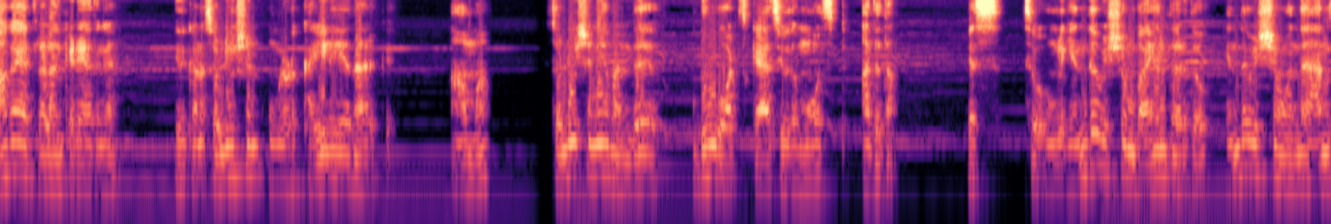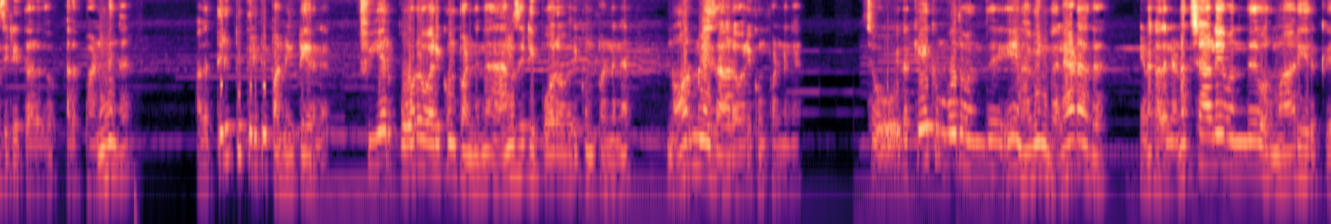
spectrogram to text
ஆகாயத்துலலாம் கிடையாதுங்க. இதுக்கான சொல்யூஷன் உங்களோட கையிலேயே தான் இருக்கு. ஆமாம் சொல்யூஷனே வந்து to what scares you the most அதுதான். எஸ் ஸோ உங்களுக்கு எந்த விஷயம் பயம் தருதோ எந்த விஷயம் வந்து ஆங்ஸைட்டி தருதோ அதை பண்ணுங்க. அதை திருப்பி திருப்பி பண்ணிக்கிட்டே இருங்க. ஃபியர் போகிற வரைக்கும் பண்ணுங்க ஆங்ஸைட்டி போகிற வரைக்கும் பண்ணுங்க. நார்மலைஸ் ஆகிற வரைக்கும் பண்ணுங்க. ஸோ இதை கேட்கும்போது வந்து ஏ நவீன் விளையாடாத. எனக்கு அதை நினைச்சாலே வந்து ஒரு மாதிரி இருக்கு.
